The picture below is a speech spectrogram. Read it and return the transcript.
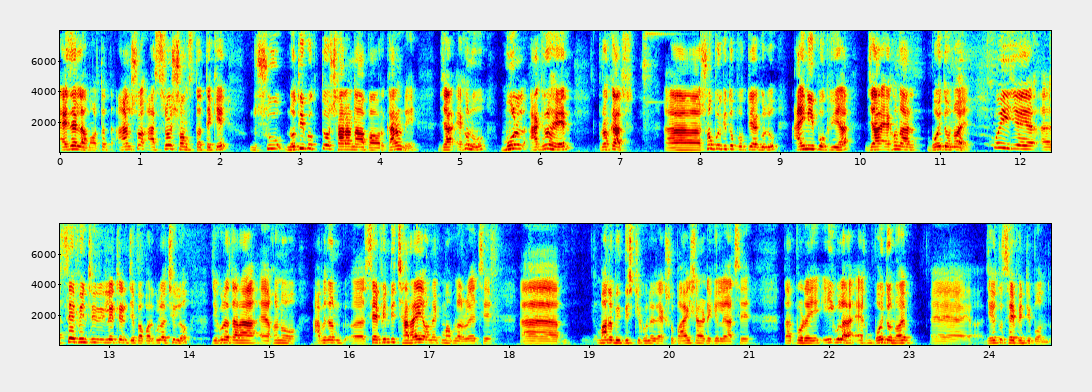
অ্যাজাইলাম অর্থাৎ আংশ- আশ্রয় সংস্থা থেকে সুনথিভুক্ত সাড়া না পাওয়ার কারণে যা এখনও মূল আগ্রহের প্রকাশ সম্পর্কিত প্রক্রিয়াগুলো, আইনি প্রক্রিয়া যা এখন আর বৈধ নয়। ওই যে সেফ এন্ট্রি রিলেটেড যে ব্যাপারগুলো ছিল, যেগুলো তারা এখনও আবেদন সেফ এন্ট্রি ছাড়াই অনেক মামলা রয়েছে মানবিক দৃষ্টিকোণের একশো বাইশ আর্টিকেলে আছে। তারপরে এইগুলা এক- বৈধ নয় যেহেতু সেফ এন্ট্রি বন্ধ।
